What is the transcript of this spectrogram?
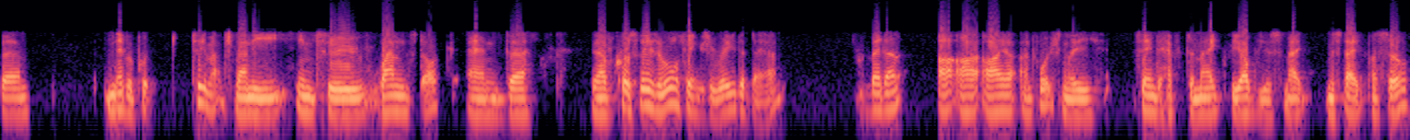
um, never put too much money into one stock. And uh, you know, of course, these are all things you read about. But uh, I, I, unfortunately seem to have to make the obvious make, mistake myself.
